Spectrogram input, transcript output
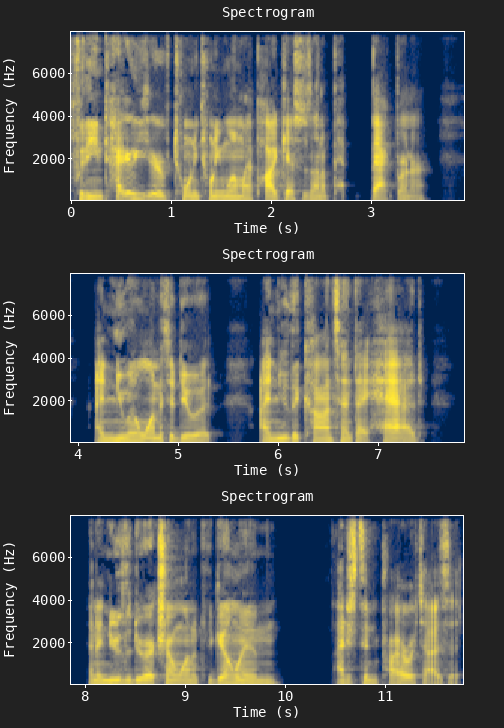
for the entire year of 2021, my podcast was on a back burner. I knew I wanted to do it. I knew the content I had and I knew the direction I wanted to go in. I just didn't prioritize it.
